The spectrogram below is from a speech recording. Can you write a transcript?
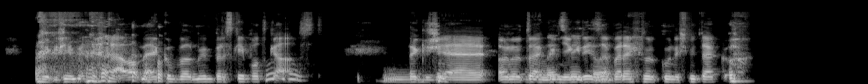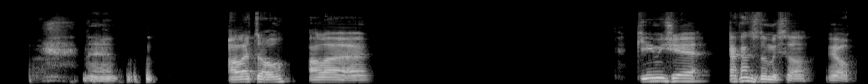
Takže my hráváme jako velmi brzký podcast. Takže ono to jako Nezvykle. někdy zabere chvilku, než mi to jako... ne. Ale to, ale tím, že tak jsem si to myslel, jo.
